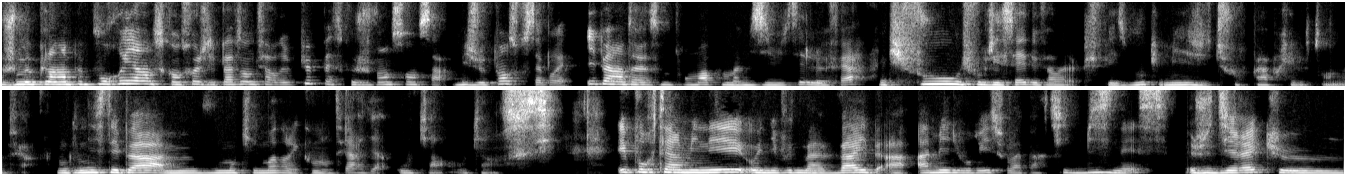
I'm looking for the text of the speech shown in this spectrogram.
je me plains un peu pour rien, parce qu'en soi, j'ai pas besoin de faire de pub parce que je vends sans ça. Mais je pense que ça pourrait être hyper intéressant pour moi, pour ma visibilité, de le faire. Donc il faut, il faut que j'essaye de faire de la pub Facebook, mais j'ai toujours pas pris le temps de le faire. Donc n'hésitez pas à me, vous moquer de moi dans les commentaires, il n'y a aucun, aucun souci. Et pour terminer, au niveau de ma vibe à améliorer sur la partie business, je dirais que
